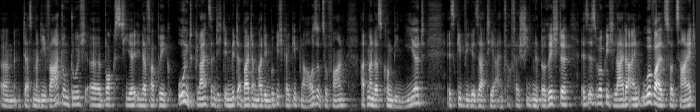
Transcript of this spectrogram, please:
ähm, dass man die Wartung durchboxt hier in der Fabrik und gleichzeitig den Mitarbeitern mal die Möglichkeit gibt, nach Hause zu fahren, hat man das kombiniert. Es gibt, wie gesagt, hier einfach verschiedene Berichte. Es ist wirklich leider ein Urwald zurzeit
